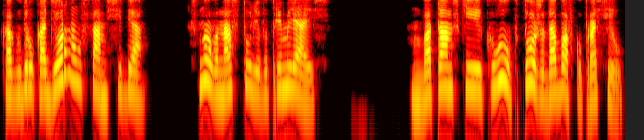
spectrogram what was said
как вдруг одернул сам себя, снова на стуле выпрямляясь. Ботанский клуб тоже добавку просил.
